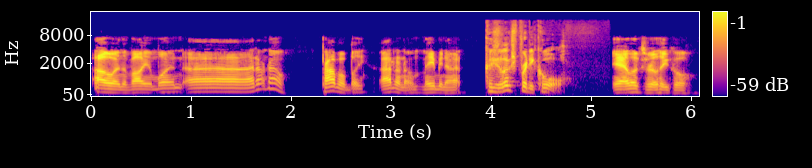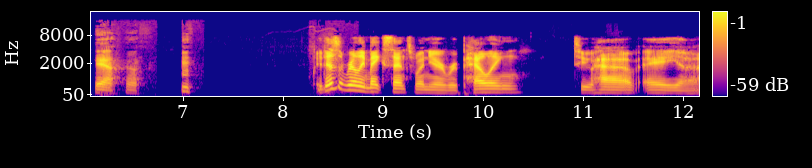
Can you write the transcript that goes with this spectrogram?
Oh, in the volume one? Uh, I don't know. Probably. I don't know. Maybe not. Because he looks pretty cool. Yeah, it looks really cool. Yeah. yeah. It doesn't really make sense when you're repelling to have a uh,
